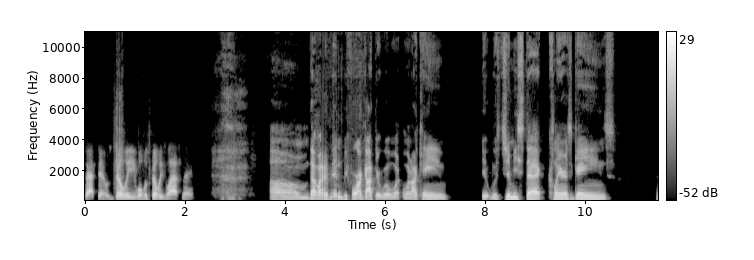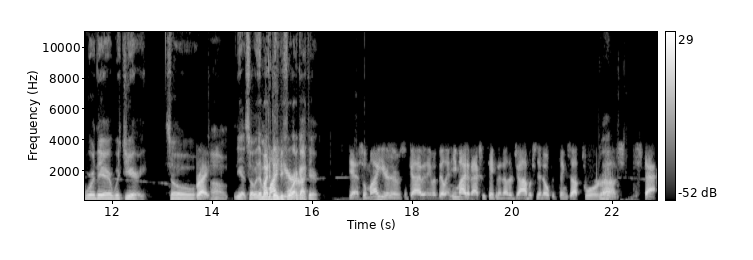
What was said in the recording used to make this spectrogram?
back then? It was Billy. What was Billy's last name? Um, that might have been before I got there. Will when, when I came, it was Jimmy Stack, Clarence Gaines were there with Jerry. So right, um, yeah. So it might have been before year, I got there. Yeah. So my year there was a guy by the name of Billy, and he might have actually taken another job, which then opened things up for right. uh, Stack.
